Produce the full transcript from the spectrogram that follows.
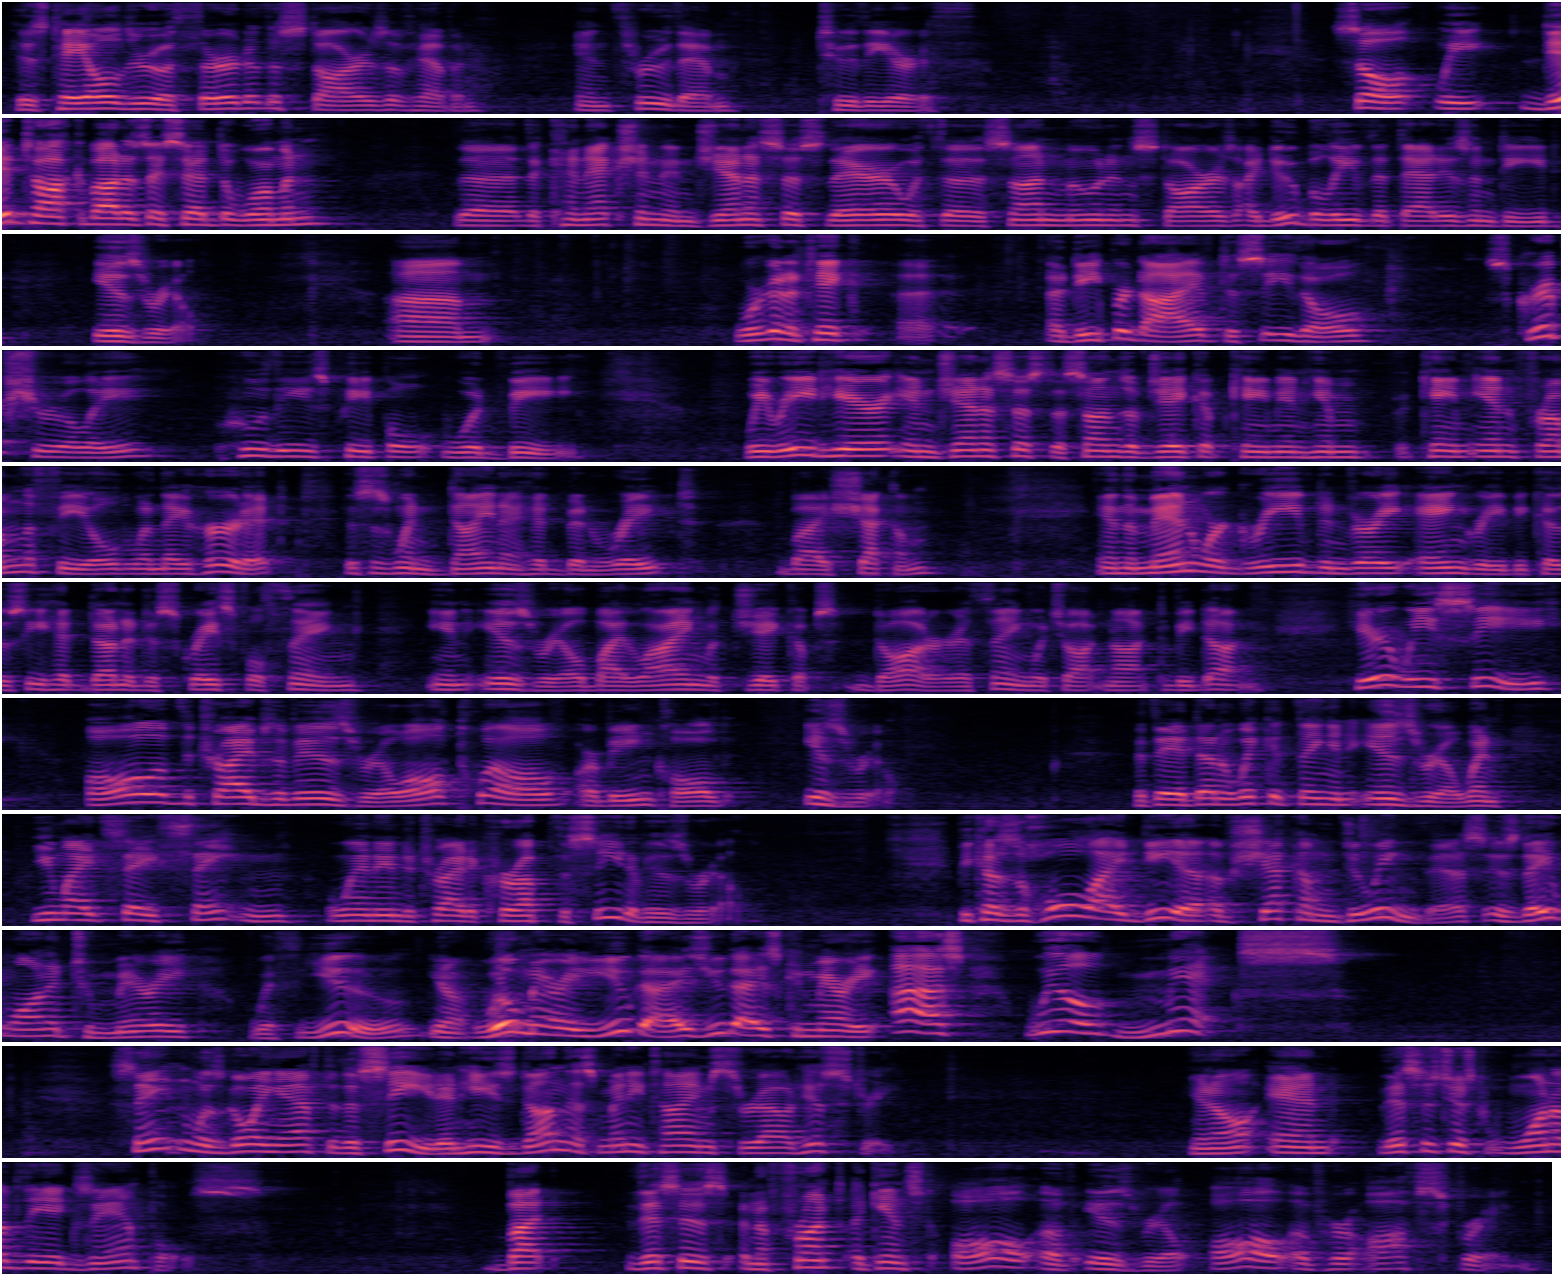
His tail drew a third of the stars of heaven and threw them to the earth. So we did talk about, as I said, the woman, the, the connection in Genesis there with the sun, moon, and stars. I do believe that that is indeed Israel. Um, we're going to take a, a deeper dive to see, though, scripturally, who these people would be. We read here in Genesis, the sons of Jacob came in him came in from the field when they heard it. This is when Dinah had been raped by Shechem. And the men were grieved and very angry because he had done a disgraceful thing in Israel by lying with Jacob's daughter, a thing which ought not to be done. Here we see all of the tribes of Israel, all 12, are being called Israel. That they had done a wicked thing in Israel when you might say Satan went in to try to corrupt the seed of Israel. Because the whole idea of Shechem doing this is they wanted to marry with you. You know, we'll marry you guys, you guys can marry us, we'll mix. Satan was going after the seed, and he's done this many times throughout history. You know, and this is just one of the examples. But this is an affront against all of Israel, all of her offspring,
